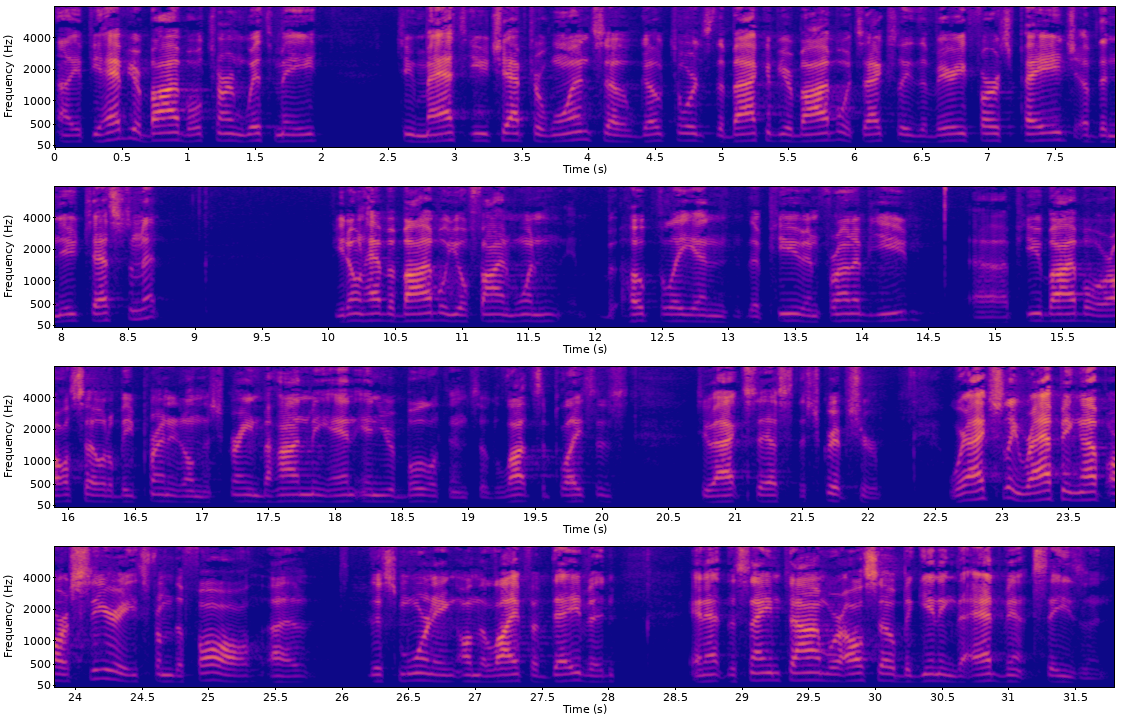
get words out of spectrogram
Uh, if you have your Bible, turn with me to Matthew chapter 1. So go towards the back of your Bible. It's actually the very first page of the New Testament. If you don't have a Bible, you'll find one hopefully in the pew in front of you, uh, Pew Bible, or also it'll be printed on the screen behind me and in your bulletin. So lots of places to access the Scripture. We're actually wrapping up our series from the fall uh, this morning on the life of David. And at the same time, we're also beginning the Advent season.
